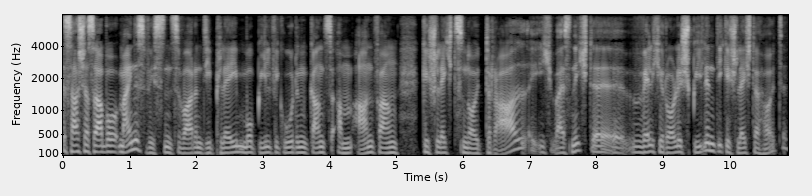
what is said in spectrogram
Sascha Sabo, meines Wissens waren die Playmobil-Figuren ganz am Anfang geschlechtsneutral. Ich weiß nicht, äh, welche Rolle spielen die Geschlechter heute?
